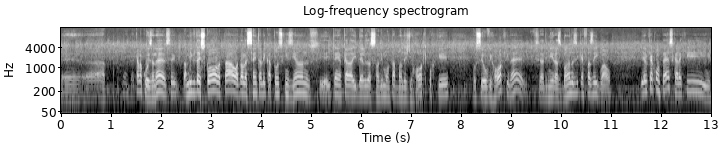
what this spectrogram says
é, aquela coisa, né? Você, amigo da escola, tal, adolescente ali, 14, 15 anos, e aí tem aquela idealização de montar bandas de rock porque você ouve rock, né? Você admira as bandas e quer fazer igual. E aí o que acontece, cara, é que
